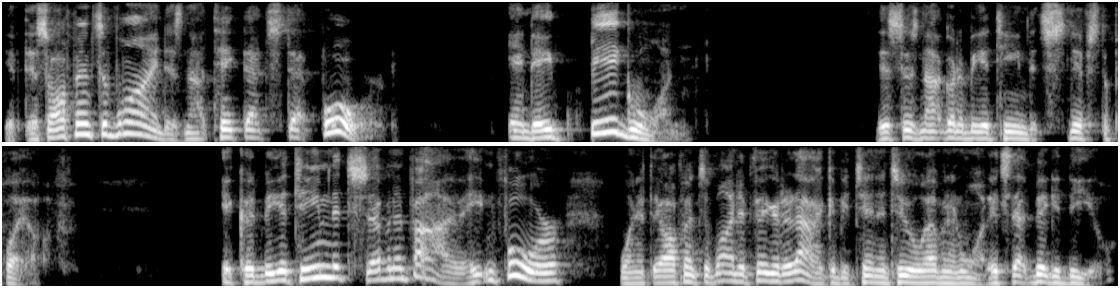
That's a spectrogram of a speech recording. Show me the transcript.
If this offensive line does not take that step forward, and a big one, this is not going to be a team that sniffs the playoff. It could be a team that's seven and five, eight and four, when if the offensive line had figured it out, it could be 10 and 2, 11 and 1. It's that big a deal.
